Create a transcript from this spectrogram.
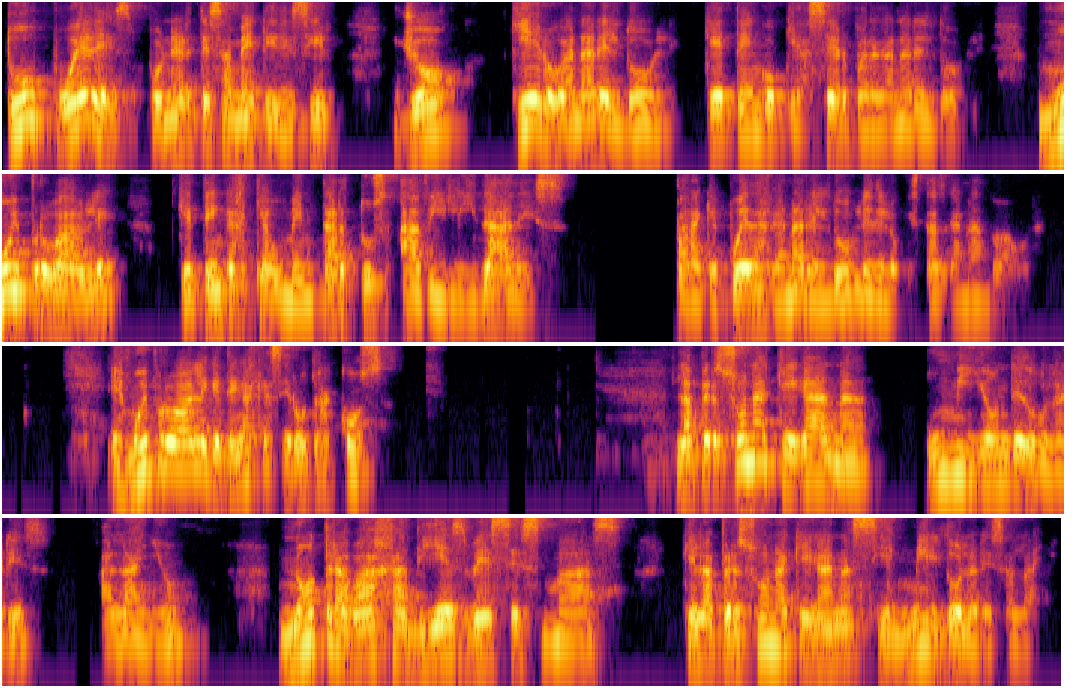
tú puedes ponerte esa meta y decir, yo quiero ganar el doble. ¿Qué tengo que hacer para ganar el doble? Muy probable que tengas que aumentar tus habilidades para que puedas ganar el doble de lo que estás ganando ahora. Es muy probable que tengas que hacer otra cosa. La persona que gana un millón de dólares al año no trabaja 10 veces más que la persona que gana 100 mil dólares al año.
